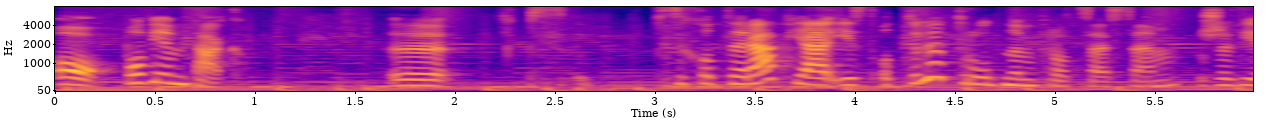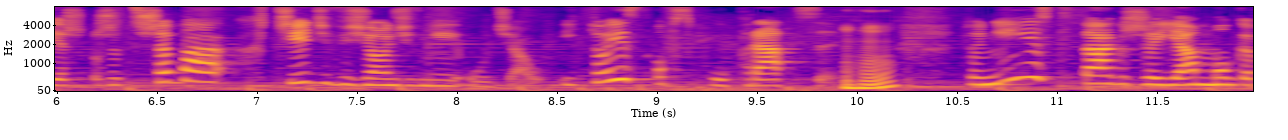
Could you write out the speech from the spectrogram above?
O, powiem tak. Y psychoterapia jest o tyle trudnym procesem, że wiesz, że trzeba chcieć wziąć w niej udział. I to jest o współpracy. Mhm. To nie jest tak, że ja mogę,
